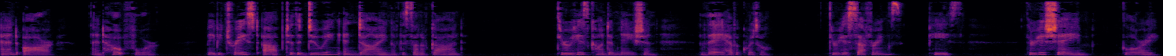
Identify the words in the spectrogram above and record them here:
and are, and hope for, may be traced up to the doing and dying of the Son of God. Through His condemnation, they have acquittal. Through His sufferings, peace. Through His shame, glory.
